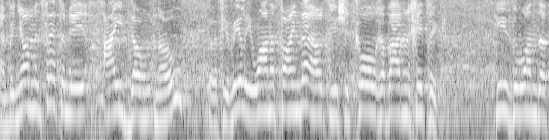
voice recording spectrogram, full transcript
And Binyamin said to me, I don't know, but if you really want to find out, you should call Rabban Chitrik. He's the one that,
